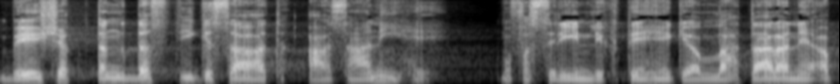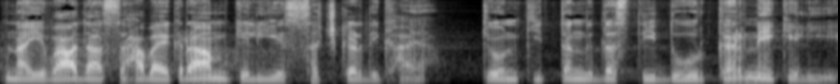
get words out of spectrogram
بے شک تنگ دستی کے ساتھ آسانی ہے۔ مفسرین لکھتے ہیں کہ اللہ تعالیٰ نے اپنا یہ وعدہ صحابہ اکرام کے لیے سچ کر دکھایا کہ ان کی تنگ دستی دور کرنے کے لیے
